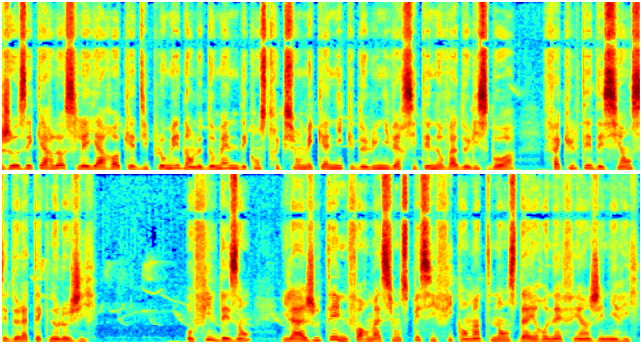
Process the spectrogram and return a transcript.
José Carlos Leia Roch est diplômé dans le domaine des constructions mécaniques de l'Université Nova de Lisboa, faculté des sciences et de la technologie. Au fil des ans, il a ajouté une formation spécifique en maintenance d'aéronefs et ingénierie.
